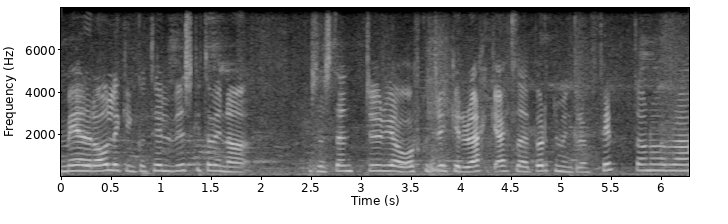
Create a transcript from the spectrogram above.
með ráðleggingum til viðskiptavina sem stendur, já, orkudrykkir eru ekki ætlaði börnum yngur en 15 ára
